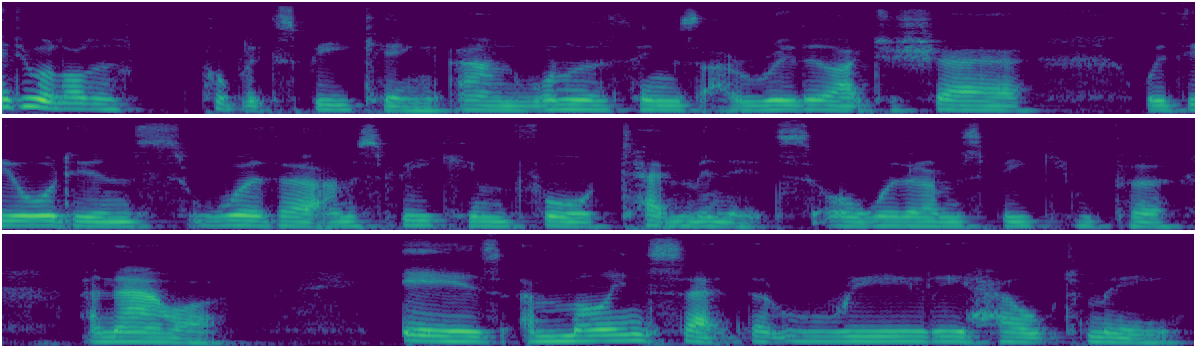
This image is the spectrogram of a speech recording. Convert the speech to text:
I do a lot of public speaking, and one of the things I really like to share with the audience, whether I'm speaking for 10 minutes or whether I'm speaking for an hour, is a mindset that really helped me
